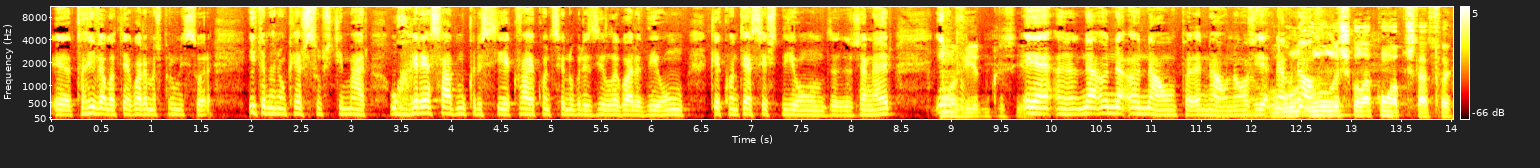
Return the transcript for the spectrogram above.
é, terrível até agora, mas promissora. E também não quero subestimar o regresso à democracia que vai acontecer no Brasil agora, dia 1, que acontece este dia 1 de janeiro. Não havia democracia? É, não, não, não, não, não havia. Não, não. O Lula chegou lá com um golpe de Estado, foi?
